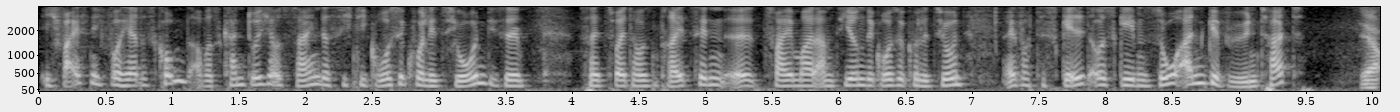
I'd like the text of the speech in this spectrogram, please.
ich weiß nicht, woher das kommt, aber es kann durchaus sein, dass sich die Große Koalition, diese seit 2013 äh, zweimal amtierende Große Koalition, einfach das Geld ausgeben so angewöhnt hat. Ja.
